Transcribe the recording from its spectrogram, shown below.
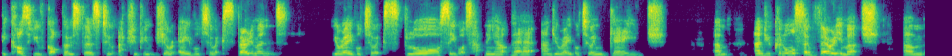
because you've got those first two attributes, you're able to experiment, you're able to explore, see what's happening out there, and you're able to engage. Um, and you can also very much um,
